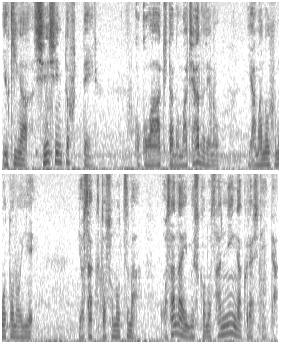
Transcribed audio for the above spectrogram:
雪がしんしんと降っている。ここは秋田の町外れの山の麓の家。与作とその妻幼い息子の3人が暮らしていた。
